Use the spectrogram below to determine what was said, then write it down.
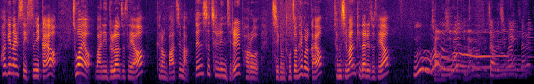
확인할 수 있으니까요. 좋아요 많이 눌러주세요. 그럼 마지막 댄스 챌린지를 바로 지금 도전해볼까요? 잠시만 기다려주세요. 잠시만 기다려주세요. 잠시만 기다려주세요.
